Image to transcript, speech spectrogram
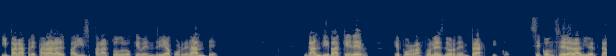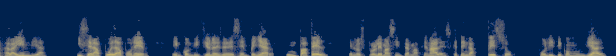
y para preparar al país para todo lo que vendría por delante. Gandhi va a querer que por razones de orden práctico se conceda la libertad a la India y se la pueda poner en condiciones de desempeñar un papel en los problemas internacionales, que tenga peso político mundial,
